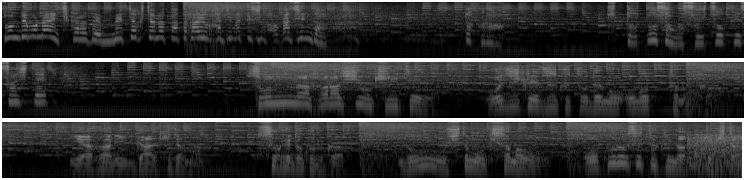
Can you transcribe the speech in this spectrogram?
とんでもない力でめちゃくちゃな戦いを始めてしまうらしいんだ。だからきっとお父さんはそいつを計算して。そんな話を聞いておじけづくとでも思ったのか。やはりガキだな。それどころかどうしても貴様を怒らせたくなってきたぞ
